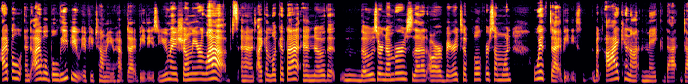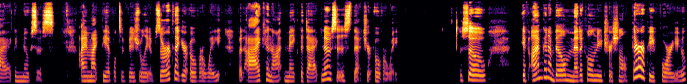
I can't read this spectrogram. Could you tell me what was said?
I be, and I will believe you if you tell me you have diabetes. You may show me your labs and I can look at that and know that those are numbers that are very typical for someone with diabetes. But I cannot make that diagnosis. I might be able to visually observe that you're overweight, but I cannot make the diagnosis that you're overweight. So, if I'm going to bill medical nutritional therapy for you,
